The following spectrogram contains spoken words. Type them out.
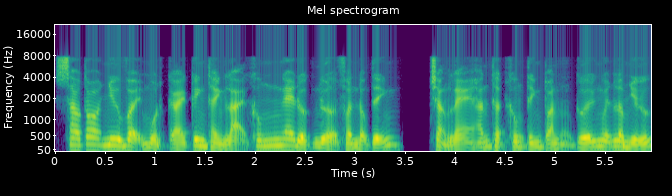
sao to như vậy một cái kinh thành lại không nghe được nửa phần động tĩnh, chẳng lẽ hắn thật không tính toán cưới Nguyễn Lâm Nhứ.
